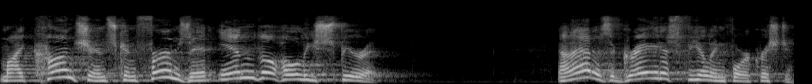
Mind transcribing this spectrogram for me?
My conscience confirms it in the Holy Spirit. Now, that is the greatest feeling for a Christian.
